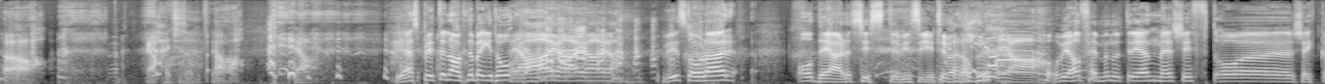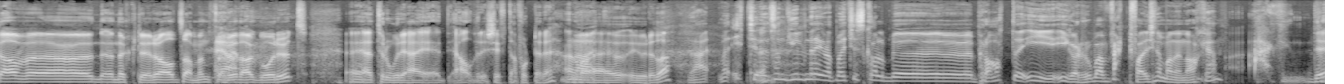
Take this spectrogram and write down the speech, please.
Ja. Ja, ikke sant. Ja. Ja. Vi er splitter nakne begge to. Ja, ja, ja, ja. Vi står der, og det er det siste vi sier til hverandre. Ja. Og vi har fem minutter igjen med skift og øh, sjekk av øh, nøkler og alt sammen før Ja. vi da går ut. Eh, Jeg tror jeg, jeg aldri skifta fortere enn hva jeg gjorde da. Nei, men ikke en sånn gyllen regel at man ikke skal prate i, i garderoben? I hvert fall ikke når man er naken. Det,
